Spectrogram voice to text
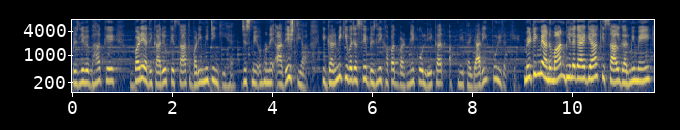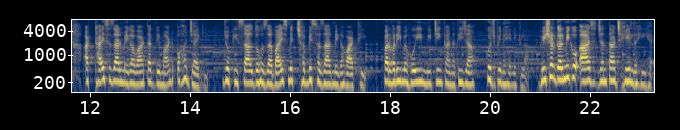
बिजली विभाग के बड़े अधिकारियों के साथ बड़ी मीटिंग की है, जिसमें उन्होंने आदेश दिया कि गर्मी की वजह से बिजली खपत बढ़ने को लेकर अपनी तैयारी पूरी रखें। मीटिंग में अनुमान भी लगाया गया कि साल गर्मी में अट्ठाईस हज़ार मेगावाट तक डिमांड पहुँच जाएगी, जो की साल दो हज़ार बाईस में छब्बीस हज़ार मेगावाट थी। फरवरी में हुई मीटिंग का नतीजा कुछ भी नहीं निकला। भीषण गर्मी को आज जनता झेल रही है।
